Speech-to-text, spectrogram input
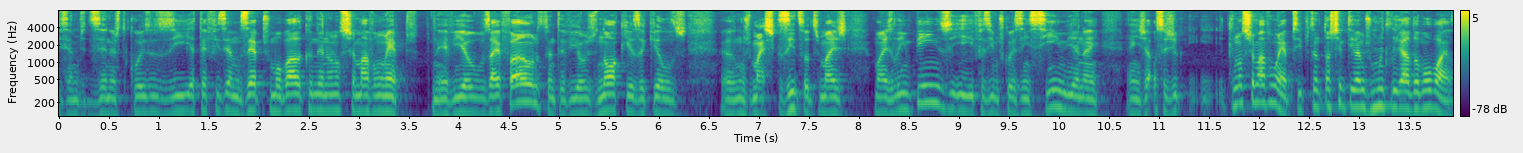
fizemos dezenas de coisas e até fizemos apps mobile que ainda não se chamavam apps. Nem havia os iPhones, portanto havia os Nokias, aqueles uh, uns mais esquisitos, outros mais, mais limpinhos, e fazíamos coisas em Symbian, em, em, ou seja, que não se chamavam apps. E portanto nós sempre estivemos muito ligados ao mobile.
